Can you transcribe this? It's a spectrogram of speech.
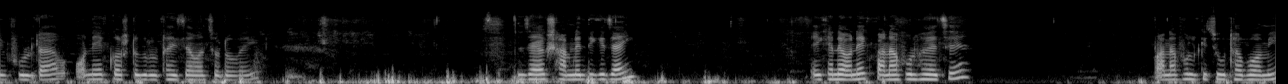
এই ফুলটা অনেক কষ্ট করে উঠাইছে আমার ছোট ভাই। যাই হোক, সামনের দিকে যাই। এখানে অনেক পানা ফুল হয়েছে। পানা ফুল কিছু উঠাবো আমি।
